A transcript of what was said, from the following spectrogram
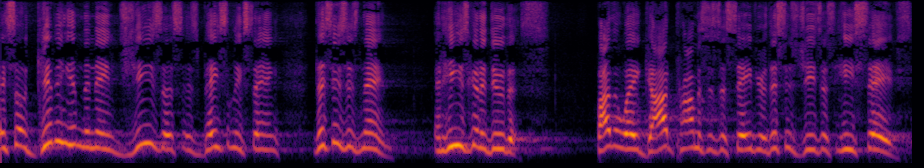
And so giving him the name Jesus is basically saying, this is his name, and he's going to do this. By the way, God promises a Savior. This is Jesus. He saves,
